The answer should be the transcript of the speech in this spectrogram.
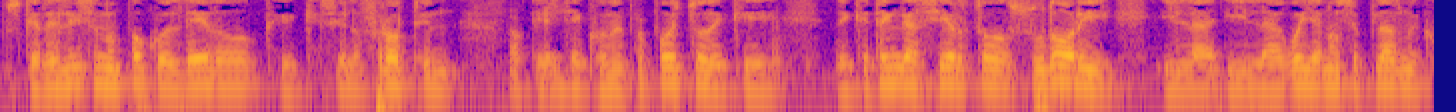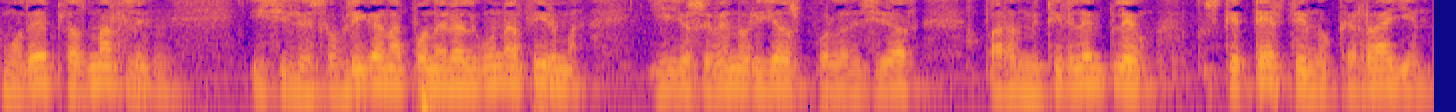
pues que deslicen un poco el dedo, que, se lo froten, este, con el propósito de que, de que tenga cierto sudor y, y, la, y la huella no se plasme como debe plasmarse y si les obligan a poner alguna firma y ellos se ven orillados por la necesidad para admitir el empleo, pues que testen o que rayen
